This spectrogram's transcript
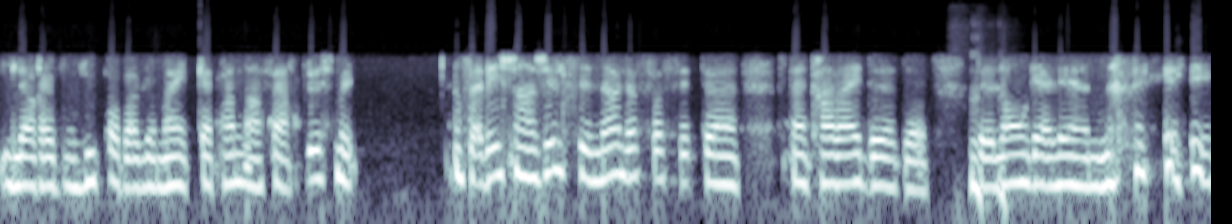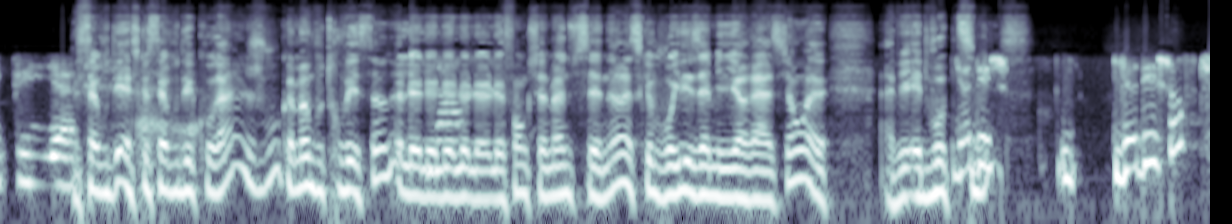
Il aurait voulu probablement être capable d'en faire plus, mais vous savez, changer le Sénat, là, ça, c'est un, c'est un travail de, de, de longue haleine. Et puis, euh, ça vous, est-ce que ça vous décourage, vous? Comment vous trouvez ça, le, le, le, le fonctionnement du Sénat? Est-ce que vous voyez des améliorations? Êtes-vous optimiste? Il y a des choses qui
